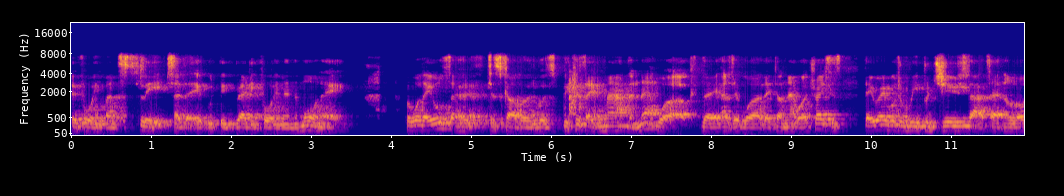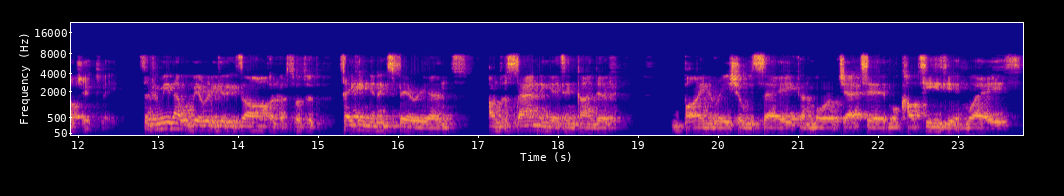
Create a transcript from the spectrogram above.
before he went to sleep so that it would be ready for him in the morning. But what they also had discovered was because they'd mapped the network, they, as it were, they'd done network traces, they were able to reproduce that technologically. So for me, that would be a really good example of sort of taking an experience, understanding it in kind of binary, shall we say, kind of more objective, more Cartesian ways,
